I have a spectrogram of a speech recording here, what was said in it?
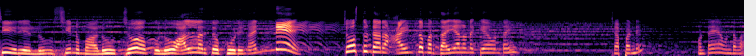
సీరియళ్ళు సినిమాలు జోకులు అల్లరితో కూడిన అన్నీ చూస్తుంటారు. ఆ ఇంట్లో మరి దయ్యాలు ఏముంటాయి చెప్పండి. ఉంటాయా ఉండవా?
